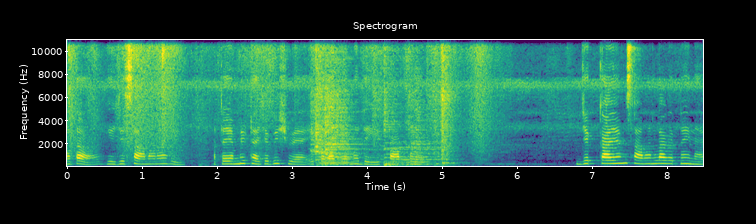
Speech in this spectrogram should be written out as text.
आता हे जे सामान आहे आता या मिठाच्या पिशव्या एका डब्यामध्ये पापड जे कायम सामान लागत नाही ना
